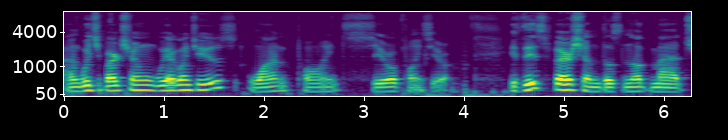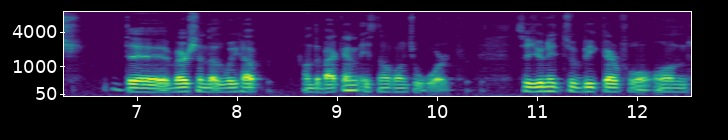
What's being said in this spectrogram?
And which version we are going to use? 1.0.0. If this version does not match the version that we have on the backend it's not going to work. So you need to be careful on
